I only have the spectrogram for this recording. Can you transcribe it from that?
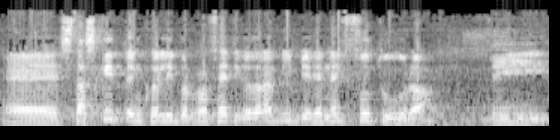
eh, sta scritto in quel libro profetico della Bibbia che nel futuro Nineveh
